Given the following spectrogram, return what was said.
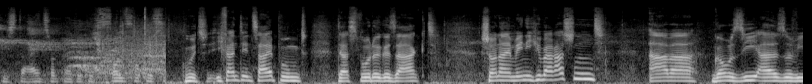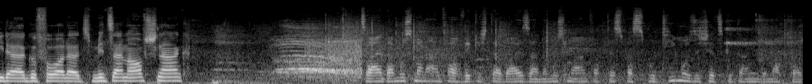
Bis dahin sollte man wirklich voll fokussieren. Gut, ich fand den Zeitpunkt, das wurde gesagt, schon ein wenig überraschend, aber Gauzy also wieder gefordert mit seinem Aufschlag. Sein. Da muss man einfach wirklich dabei sein. Da muss man einfach das, was wo Timo sich jetzt Gedanken gemacht hat.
